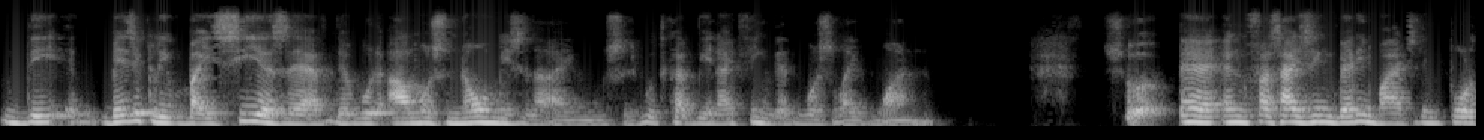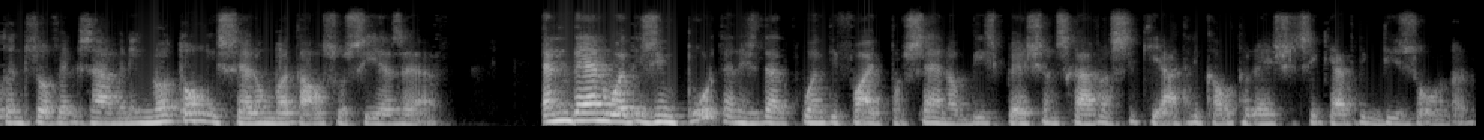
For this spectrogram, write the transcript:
the basically by CSF, there would almost no misdiagnosis. Would have been, I think, that was like one. So uh, emphasizing very much the importance of examining not only serum but also CSF. And then what is important is that 25% of these patients have a psychiatric alteration, psychiatric disorder.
